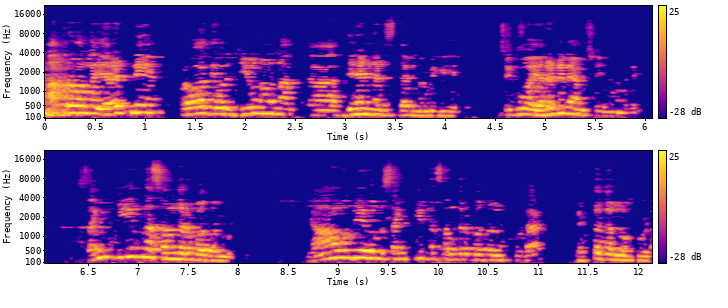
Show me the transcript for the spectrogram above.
ಮಾತ್ರವಲ್ಲ ಎರಡನೇ ಪ್ರವಾದಿಯವರ ಜೀವನವನ್ನ ಅಧ್ಯಯನ ನಡೆಸಿದಾಗ ನಮಗೆ ಸಿಗುವ ಎರಡನೇ ಅಂಶ ಏನಂದ್ರೆ ಸಂಕೀರ್ಣ ಸಂದರ್ಭದಲ್ಲೂ ಯಾವುದೇ ಒಂದು ಸಂಕೀರ್ಣ ಸಂದರ್ಭದಲ್ಲೂ ಕೂಡ, ಘಟ್ಟದಲ್ಲೂ ಕೂಡ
